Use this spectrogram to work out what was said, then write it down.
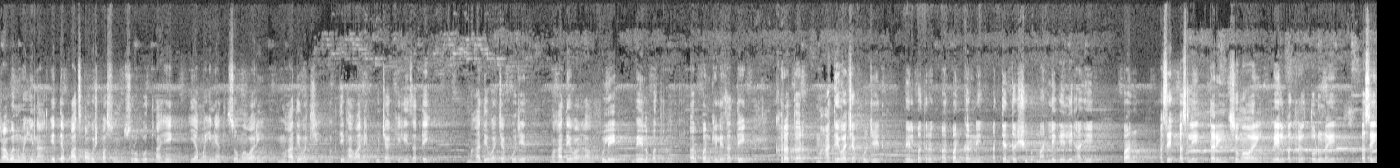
श्रावण महिना येत्या पाच ऑगस्टपासून सुरू होत आहे. या महिन्यात सोमवारी महादेवाची भक्तिभावाने पूजा केली जाते. महादेवाच्या पूजेत महादेवाला फुले बेलपत्र अर्पण केले जाते. खरं तर महादेवाच्या पूजेत बेलपत्र अर्पण करणे अत्यंत शुभ मानले गेले आहे. पण असे असले तरी सोमवारी बेलपत्र तोडू नये. असे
